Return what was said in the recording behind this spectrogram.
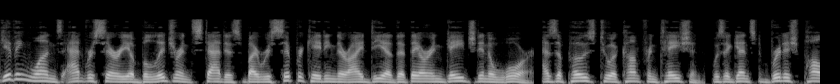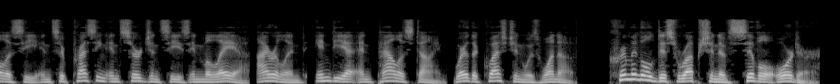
Giving one's adversary a belligerent status by reciprocating their idea that they are engaged in a war, as opposed to a confrontation, was against British policy in suppressing insurgencies in Malaya, Ireland, India and Palestine, where the question was one of criminal disruption of civil order.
